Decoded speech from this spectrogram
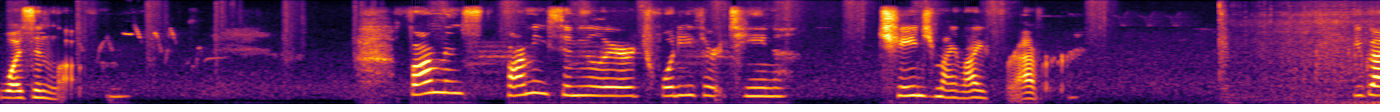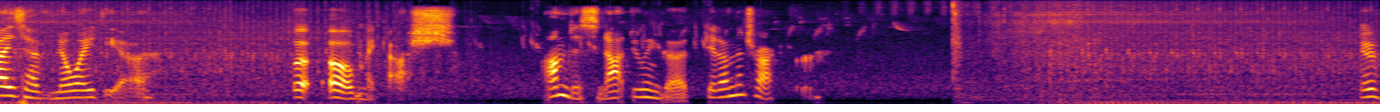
was in love. Farming, Farming Simulator 2013 changed my life forever. You guys have no idea. But, oh my gosh. I'm just not doing good. Get on the tractor. Ew.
